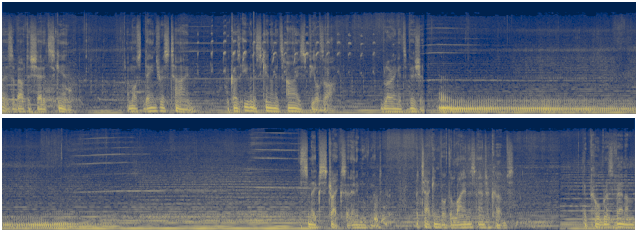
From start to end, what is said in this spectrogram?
is about to shed its skin. A most dangerous time because even the skin on its eyes peels off, blurring its vision. The snake strikes at any movement, attacking both the lioness and her cubs. The cobra's venom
